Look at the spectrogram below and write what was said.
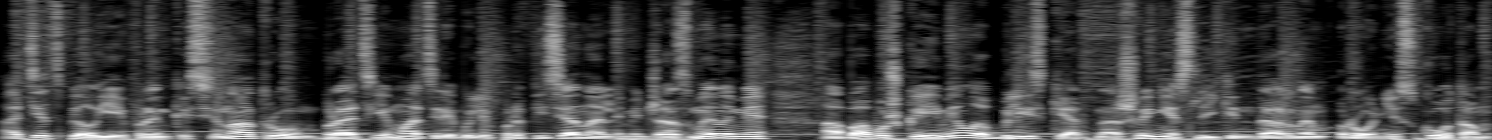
Отец пел ей Фрэнка Синатру, братья матери были профессиональными джазменами, а бабушка имела близкие отношения с легендарным Ронни Скоттом.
